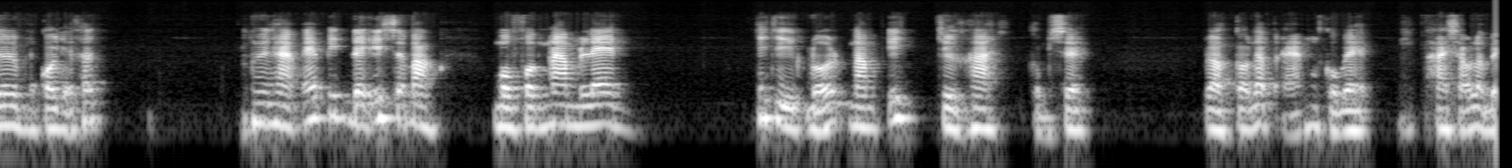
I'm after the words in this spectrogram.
đây là một câu giải thích. Nguyên hàm fx dx sẽ bằng 1 phần 5 len giá trị tuyệt đối 5x trừ 2 cộng c. Rồi câu đáp án của B 26 là B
